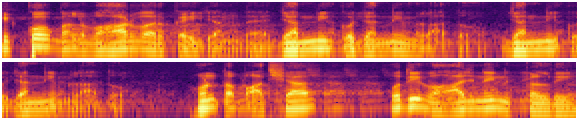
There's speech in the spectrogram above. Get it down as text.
ਇੱਕੋ ਗੱਲ ਵਾਰ-ਵਾਰ ਕਹੀ ਜਾਂਦਾ ਹੈ, ਜਾਨੀ ਕੋ ਜਾਨੀ ਮਿਲਾ ਦੋ, ਜਾਨੀ ਕੋ ਜਾਨੀ ਮਿਲਾ ਦੋ। ਹੁਣ ਤਾਂ ਬਾਦਸ਼ਾਹ, ਉਹਦੀ ਆਵਾਜ਼ ਨਹੀਂ ਨਿਕਲਦੀ।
